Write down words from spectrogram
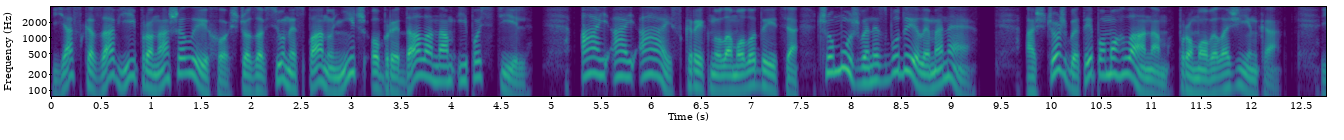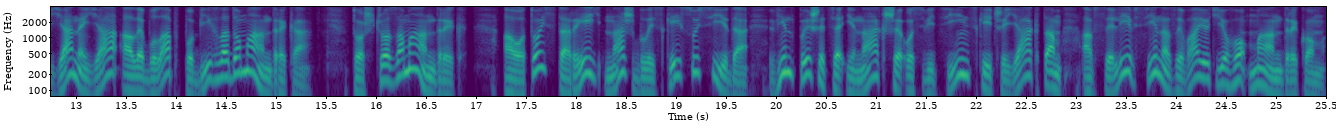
Я сказав їй про наше лихо, що за всю неспану ніч обридала нам і постіль. Ай, ай, ай. скрикнула молодиця. Чому ж ви не збудили мене? А що ж би ти помогла нам? промовила жінка. Я не я, але була б побігла до мандрика. То що за мандрик? А отой старий наш близький сусіда. Він пишеться інакше, освіцінський чи як там, а в селі всі називають його мандриком.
